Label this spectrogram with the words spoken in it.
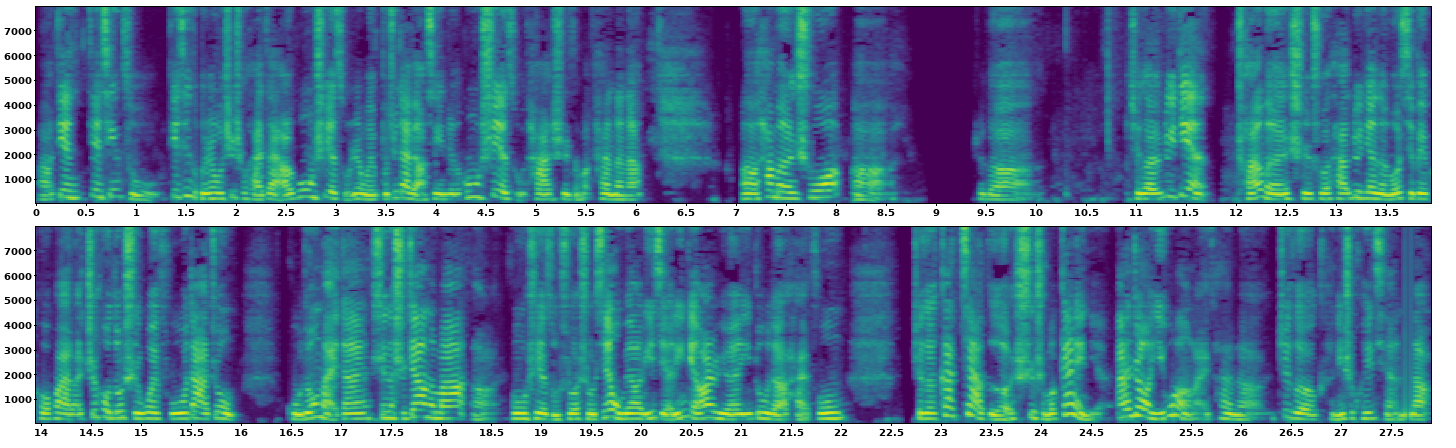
啊电电信组电信组认为需求还在，而公共事业组认为不具代表性。这个公共事业组他是怎么看的呢？呃，他们说啊，这个这个绿电。传闻是说，它绿电的逻辑被破坏了，之后都是为服务大众股东买单，真的是这样的吗？啊，公共事业组说，首先我们要理解零点二元一度的海风这个价价格是什么概念？按照以往来看呢，这个肯定是亏钱的。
